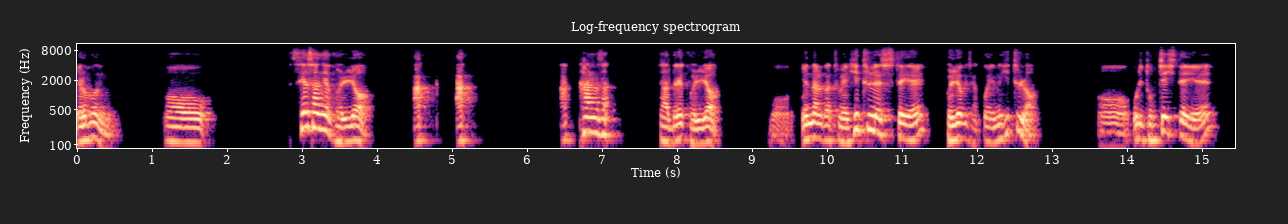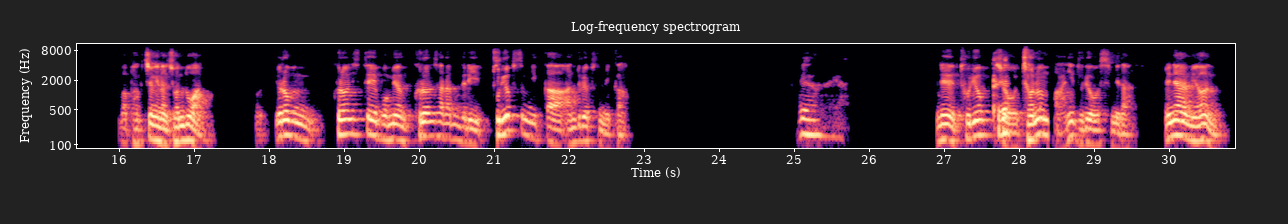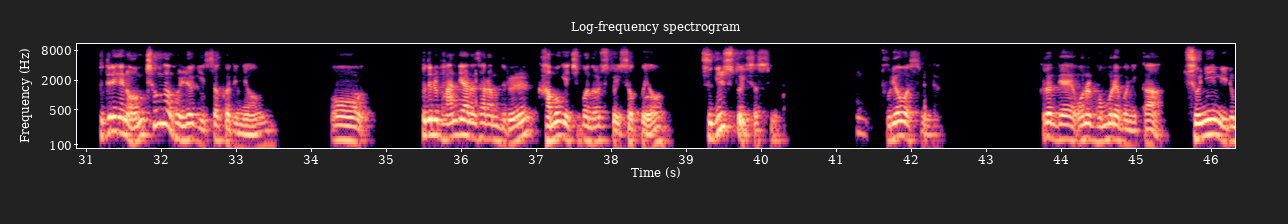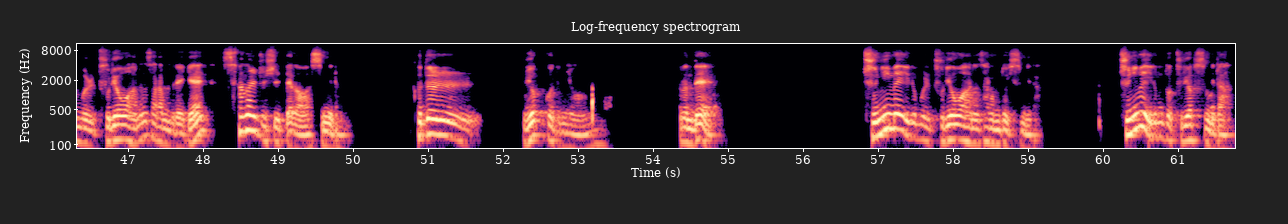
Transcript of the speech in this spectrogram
여러분, 어, 세상의 권력, 악, 악, 악한 사, 자들의 권력, 뭐, 옛날 같으면 히틀러 시대에 권력을 잡고 있는 히틀러, 어, 우리 독재 시대에 뭐 박정희나 전두환, 어, 여러분, 그런 시대에 보면 그런 사람들이 두렵습니까? 안 두렵습니까? 두려워요. 네, 두렵죠. 저는 많이 두려웠습니다. 왜냐하면 그들에게는 엄청난 권력이 있었거든요. 어, 그들을 반대하는 사람들을 감옥에 집어넣을 수도 있었고요. 죽일 수도 있었습니다. 두려웠습니다. 그런데 오늘 본문에 보니까 주님 이름을 두려워하는 사람들에게 상을 주실 때가 왔습니다. 그들 두렵거든요. 그런데 주님의 이름을 두려워하는 사람도 있습니다. 주님의 이름도 두렵습니다.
